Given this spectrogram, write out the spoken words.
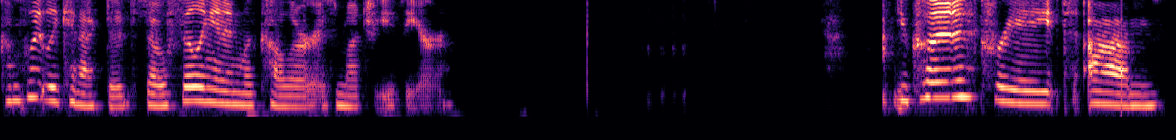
completely connected. So filling it in with color is much easier. You could create um,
